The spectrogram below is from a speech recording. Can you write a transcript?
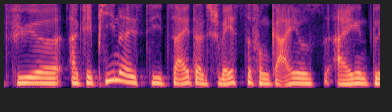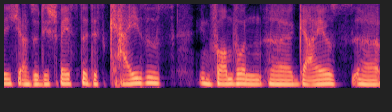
Für Agrippina ist die Zeit als Schwester von Gaius eigentlich, also die Schwester des Kaisers in Form von äh, Gaius, äh,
